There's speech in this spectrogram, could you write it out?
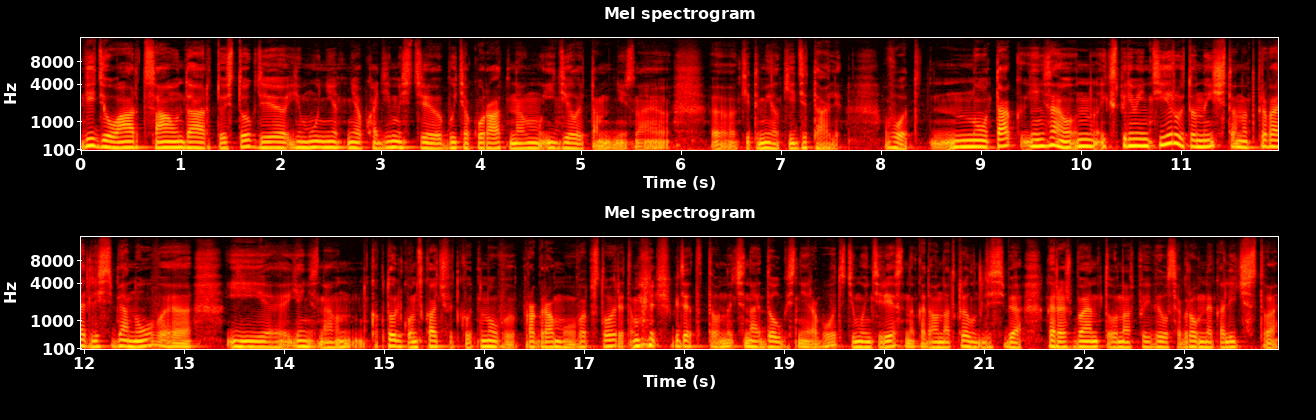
видеоарт, саунд-арт, то есть то, где ему нет необходимости быть аккуратным и делать там, не знаю, э, какие-то мелкие детали. Вот. Но так, я не знаю, он экспериментирует, он ищет, он открывает для себя новое, и я не знаю, он, как только он скачивает какую-то новую программу в App Store там, или где-то, то он начинает долго с ней работать. Ему интересно, когда он открыл для себя GarageBand, то у нас появилось огромное количество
